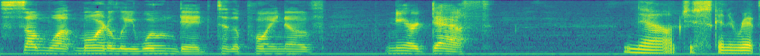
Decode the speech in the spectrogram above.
somewhat mortally wounded to the point of near death. Now I'm just gonna rip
